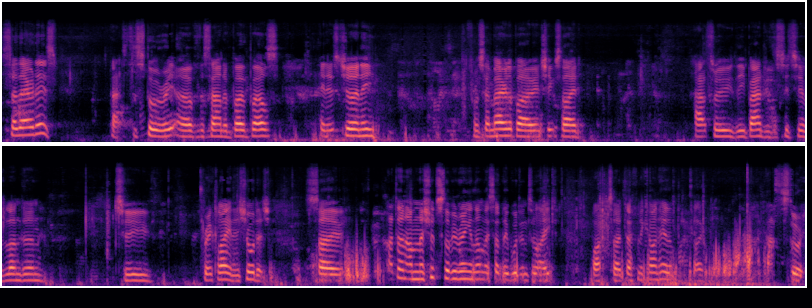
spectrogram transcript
So there it is. That's the story of the sound of bow bells in its journey from St Mary le Bow in Cheapside out through the boundary of the City of London to Brick Lane in Shoreditch. So I don't. I mean, they should still be ringing them. They said they would until eight, but I definitely can't hear them. So that's the story.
